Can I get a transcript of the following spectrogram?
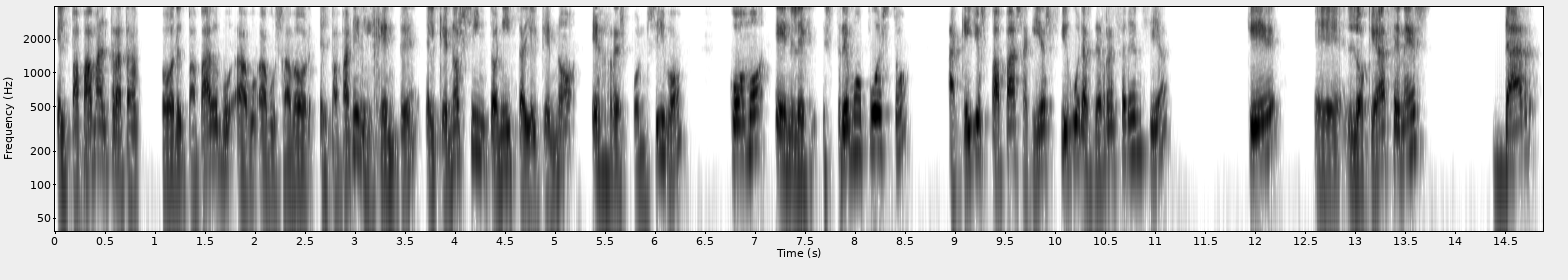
el papá maltratador, el papá abusador, el papá negligente, el que no sintoniza y el que no es responsivo, como en el extremo opuesto, aquellos papás, aquellas figuras de referencia que eh, lo que hacen es dar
